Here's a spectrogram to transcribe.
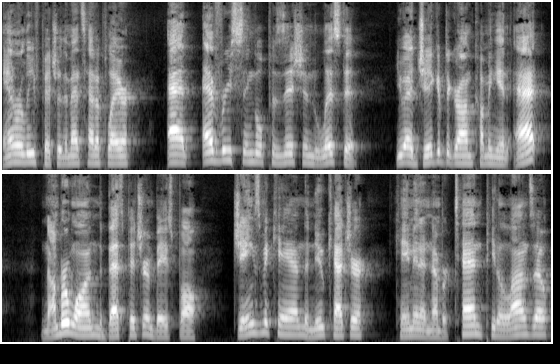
and relief pitcher, the Mets had a player at every single position listed. You had Jacob DeGrom coming in at number one, the best pitcher in baseball. James McCann, the new catcher, came in at number 10. Pete Alonso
